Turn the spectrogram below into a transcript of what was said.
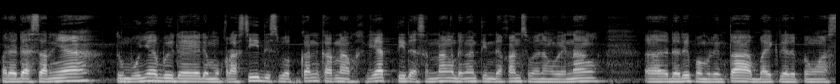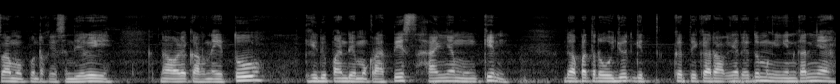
Pada dasarnya tumbuhnya budaya demokrasi disebabkan karena rakyat tidak senang dengan tindakan sewenang-wenang uh, dari pemerintah baik dari penguasa maupun rakyat sendiri. Nah, oleh karena itu kehidupan demokratis hanya mungkin dapat terwujud ketika rakyat itu menginginkannya.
